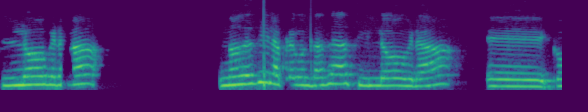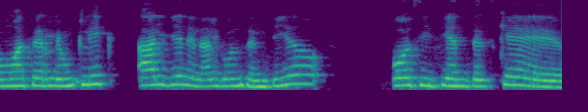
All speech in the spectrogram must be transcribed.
logra, no sé si la pregunta sea si logra eh, como hacerle un clic a alguien en algún sentido o si sientes que,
